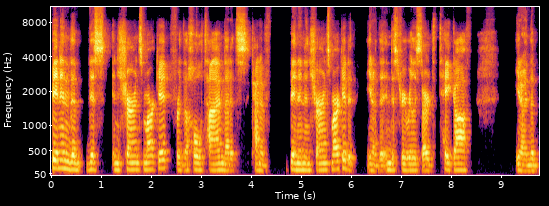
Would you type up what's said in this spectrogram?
been in the this insurance market for the whole time that it's kind of been an insurance market it, you know the industry really started to take off you know in the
